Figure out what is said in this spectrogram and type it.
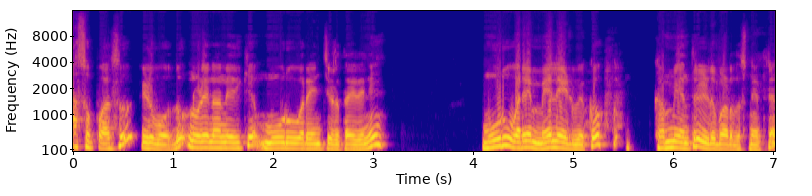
ಆಸುಪಾಸು ಇಡಬಹುದು ನೋಡಿ ನಾನು ಇದಕ್ಕೆ ಮೂರುವರೆ ಇಂಚ್ ಇಡ್ತಾ ಇದ್ದೀನಿ. ಮೂರುವರೆ ಮೇಲೆ ಇಡಬೇಕು. ಕಮ್ಮಿ ಅಂತೂ ಇಡಬಾರ್ದು ಸ್ನೇಹಿತರೆ.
